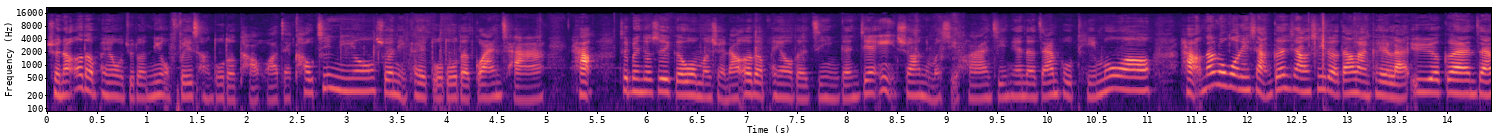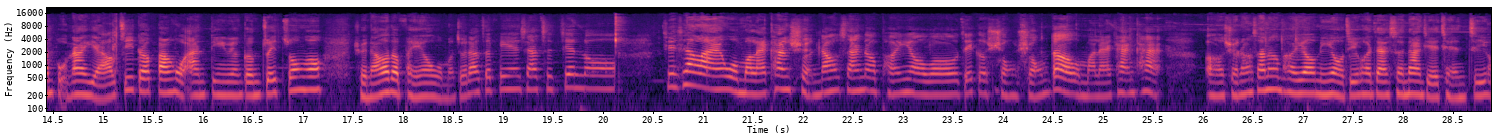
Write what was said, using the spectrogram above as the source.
选到二的朋友，我觉得你有非常多的桃花在靠近你哦，所以你可以多多的观察。好，这边就是给我们选到二的朋友的指引跟建议，希望你们喜欢今天的占卜题目哦。好，那如果你想更详细的，当然可以来预约个案占卜，那也要记得帮我按订阅跟追踪哦。选到二的朋友，我们就到这边，下次见喽。接下来我们来看选到三的朋友哦，这个熊熊的，我们来看看，呃，选到三的朋友，你有机会在圣诞节前机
